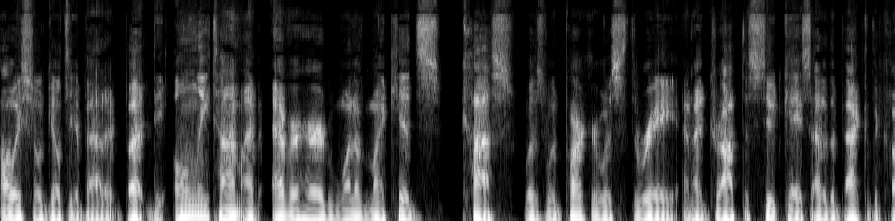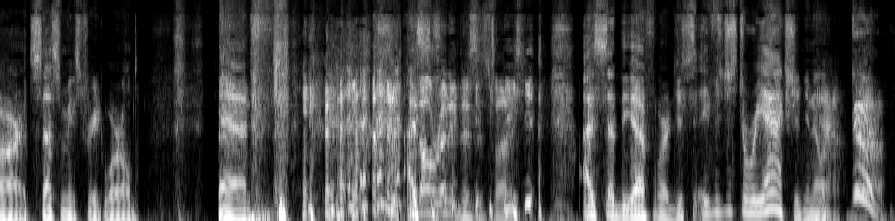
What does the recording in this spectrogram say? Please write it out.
always feel guilty about it. But the only time I've ever heard one of my kids cuss was when Parker was three, and I dropped the suitcase out of the back of the car at Sesame Street World. And I, Already, this is funny. I said the F word. Just- It was just a reaction, you know. Yeah. "Ugh."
